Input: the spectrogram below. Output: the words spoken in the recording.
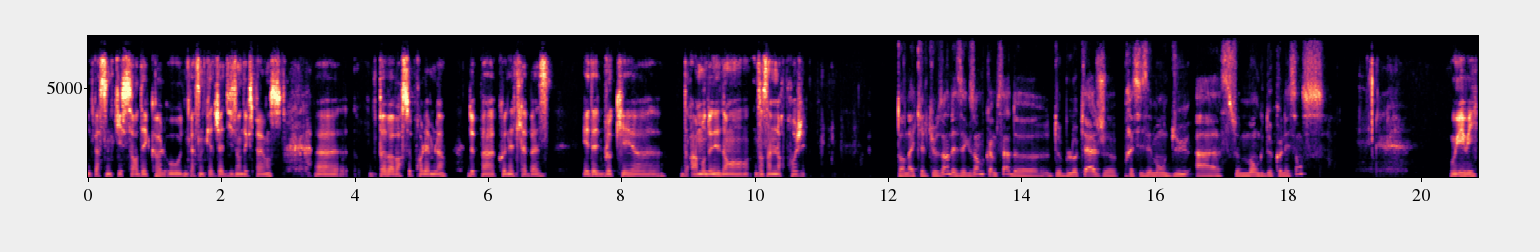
Une personne qui sort d'école ou une personne qui a déjà 10 ans d'expérience euh, peuvent avoir ce problème-là de pas connaître la base et d'être bloqué euh, à un moment donné dans, dans un de leurs projets. T'en as quelques-uns des exemples comme ça de, de blocage précisément dû à ce manque de connaissances? Oui, oui,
